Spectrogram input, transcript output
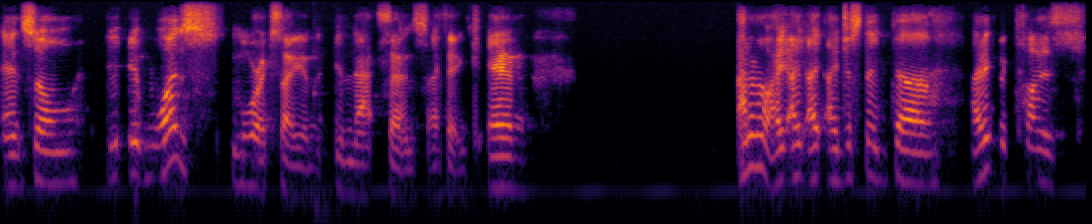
And so it, it was more exciting in that sense, I think. And I don't know. I, I, I just think uh, I think because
